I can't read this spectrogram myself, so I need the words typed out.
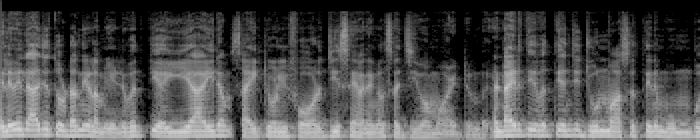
നിലവിൽ രാജ്യത്തുടനീളം എഴുപത്തി അയ്യായിരം സൈറ്റുകളിൽ ഫോർ ജി സേവനങ്ങൾ സജീവമായിട്ടുണ്ട്. രണ്ടായിരത്തി ഇരുപത്തിയഞ്ച് ജൂൺ മാസത്തിന് മുമ്പ്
